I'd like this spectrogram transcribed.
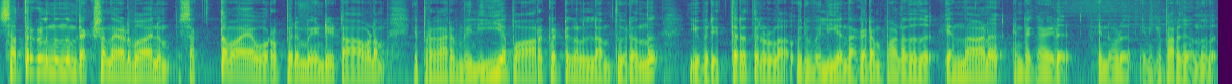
ശത്രുക്കളിൽ നിന്നും രക്ഷ നേടുവാനും ശക്തമായ ഉറപ്പിനും വേണ്ടിയിട്ടാവണം ഇപ്രകാരം വലിയ പാറക്കെട്ടുകളെല്ലാം തുറന്ന് ഇവർ ഇത്തരത്തിലുള്ള ഒരു വലിയ നഗരം പണിതത് എന്നാണ് എന്റെ ഗൈഡ് എന്നോട് എനിക്ക് പറഞ്ഞു തന്നത്.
